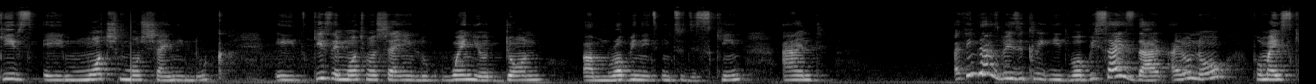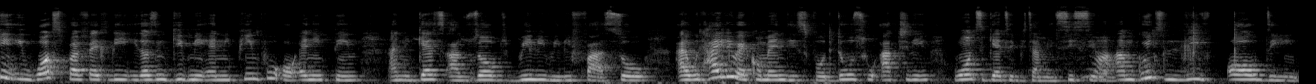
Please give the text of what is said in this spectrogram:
gives a much more shiny look it gives a much more shiny look when you're done um rubbing it into the skin. And i think that's basically it. But besides that i don't know for my skin it works perfectly. It doesn't give me any pimple or anything. And it gets absorbed really really fast. So i would highly recommend this for those who actually want to get a vitamin c serum. I'm going to leave all the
